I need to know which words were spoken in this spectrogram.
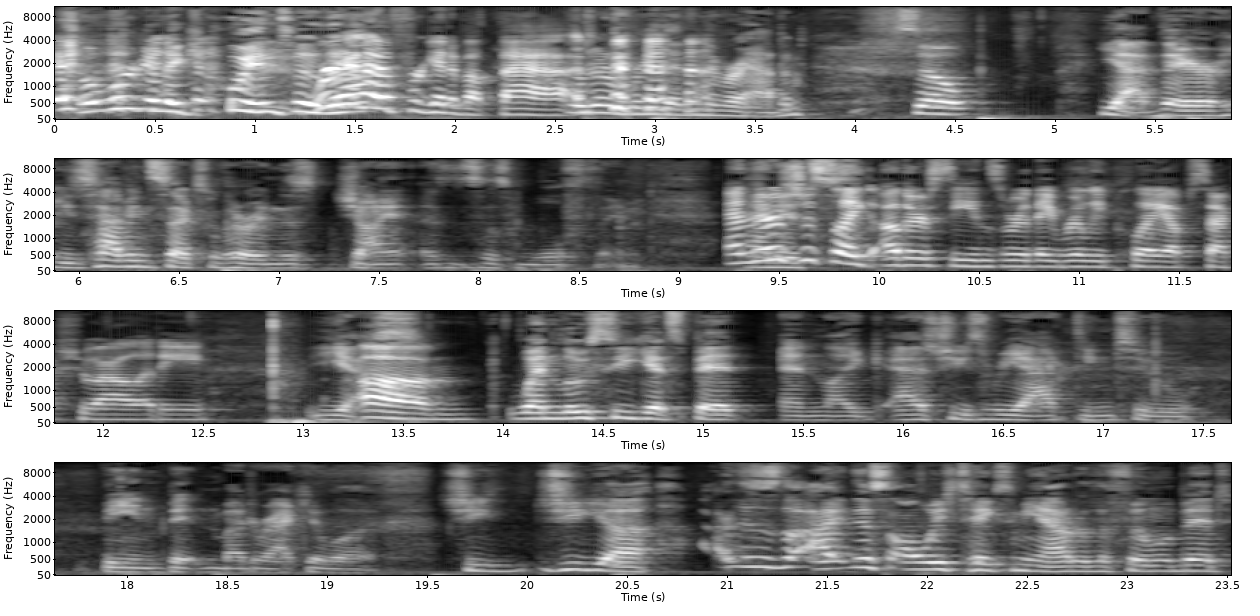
But we're gonna go into that. we're that. gonna forget about that We're gonna forget that it never happened. So, yeah, there he's having sex with her in this giant, it's this wolf thing. and and there's just like other scenes where they really play up sexuality Yes. um when Lucy gets bit and like as she's reacting to being bitten by Dracula, she she uh this is the, I, this always takes me out of the film a bit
